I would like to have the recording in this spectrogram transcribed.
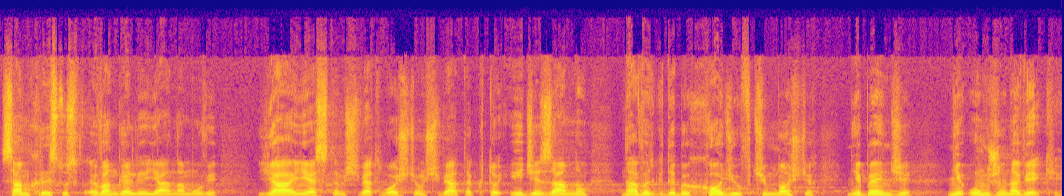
Sam Chrystus w Ewangelii Jana mówi: Ja jestem światłością świata. Kto idzie za mną, nawet gdyby chodził w ciemnościach, nie będzie, nie umrze na wieki.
